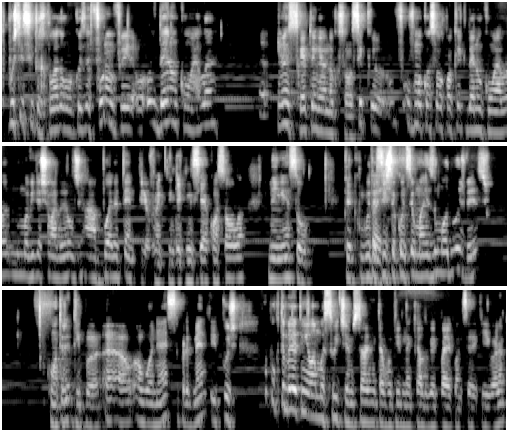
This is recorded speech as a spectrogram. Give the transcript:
depois de ter sido revelada alguma coisa, foram ver, ou deram com ela, eh, eu não sei sequer estou enganando a consola, sei que houve uma consola qualquer que deram com ela numa videochamada deles já há boa de tempo, e obviamente ninguém conhecia a consola, ninguém soube. O que é que acontece? Isto aconteceu mais uma ou duas vezes, contra, tipo, a, a, a One S, aparentemente, e depois pouco também eu tinha lá uma Switch a mostrar e estavam tipo naquela do que é que vai acontecer aqui agora.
